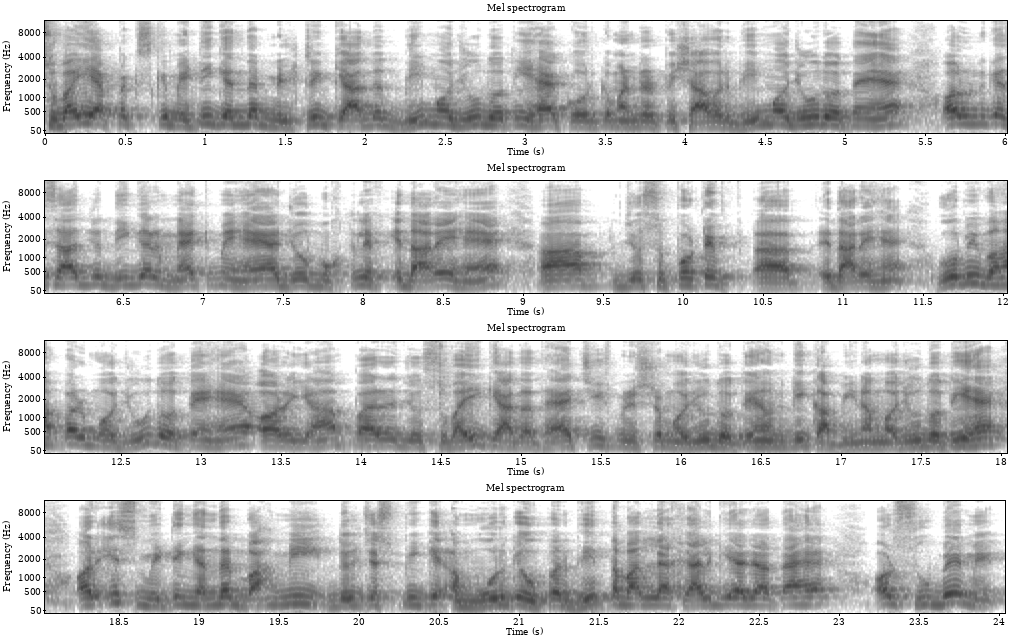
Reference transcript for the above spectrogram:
सूबाई एपेक्स कमेटी के अंदर मिलिट्री क्यादत भी मौजूद होती है, कोर कमांडर पिशावर भी मौजूद होते हैं, और उनके साथ जो दीगर महकमे हैं, जो मुख्तलिफ़ इदारे हैं जो सपोर्टिव इदारे हैं, वो भी वहाँ पर मौजूद होते हैं, और यहाँ पर जो सूबाई क्यादत है, चीफ मिनिस्टर मौजूद होते हैं, उनकी काबीना मौजूद होती है, और इस मीटिंग के अंदर बाहमी दिलचस्पी के अमूर के ऊपर भी तबादला ख्याल किया जाता है और सूबे में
